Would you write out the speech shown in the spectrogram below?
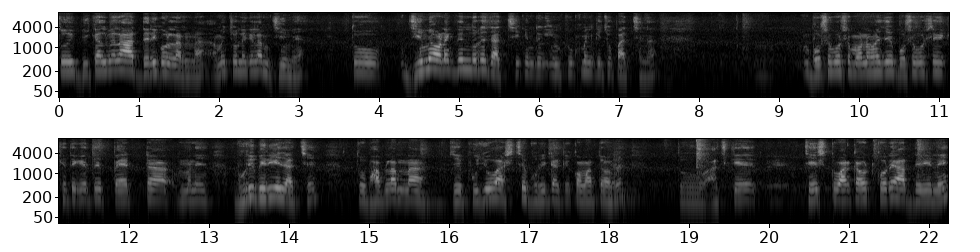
তো বিকালবেলা আর দেরি করলাম না। আমি চলে গেলাম জিমে তো জিমে অনেক দিন ধরে যাচ্ছি, কিন্তু ইমপ্রুভমেন্ট কিছু পাচ্ছি না। বসে বসে মনে হয় যে বসে বসে খেতে খেতে পেটটা মানে ভুঁড়ি বেরিয়ে যাচ্ছে। তো ভাবলাম না যে পুজো আসছে, ভুঁড়িটাকে কমাতে হবে। তো আজকে চেস্ট ওয়ার্কআউট করে আর দেরি নেই।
